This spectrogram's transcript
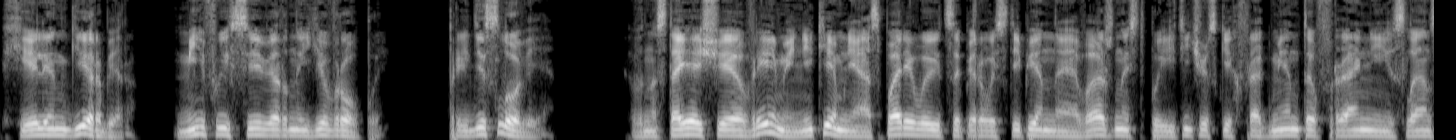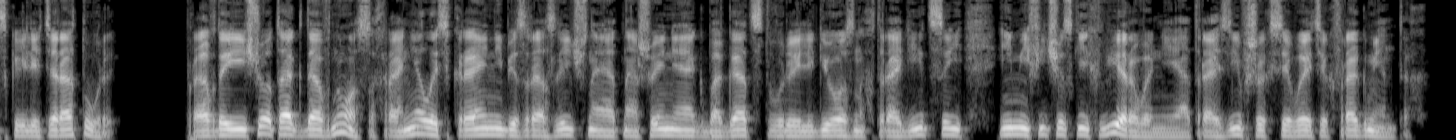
Хелен Гербер. Мифы Северной Европы. Предисловие. В настоящее время никем не оспаривается первостепенная важность поэтических фрагментов ранней исландской литературы. Правда, еще так давно сохранялось крайне безразличное отношение к богатству религиозных традиций и мифических верований, отразившихся в этих фрагментах.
